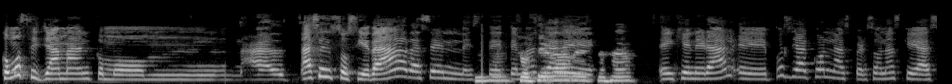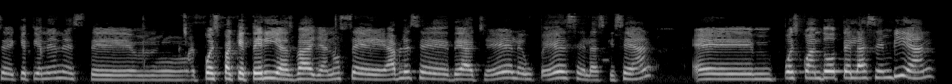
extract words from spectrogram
¿cómo se llaman? Como mm, hacen sociedad, hacen este temas ya de en general, eh, pues ya con las personas que hace, que tienen este, mm, pues paqueterías, vaya, no sé, háblese de HL, UPS, las que sean, eh, pues cuando te las envían,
